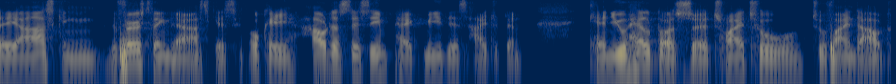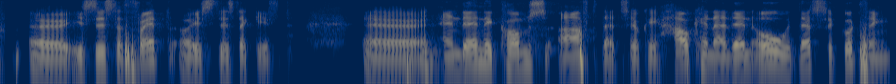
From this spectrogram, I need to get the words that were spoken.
they are asking the first thing they ask is okay how does this impact me this hydrogen can you help us uh, try to to find out uh, is this a threat or is this a gift uh, mm-hmm. and then it comes after that say okay how can i then oh that's a good thing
